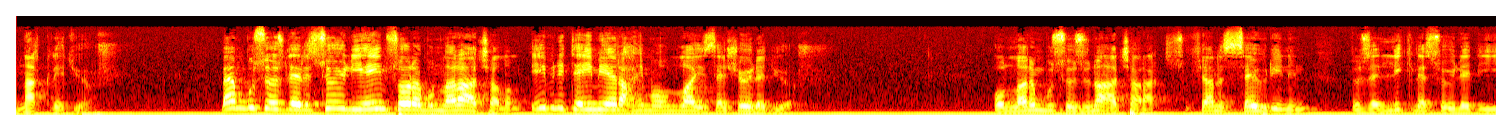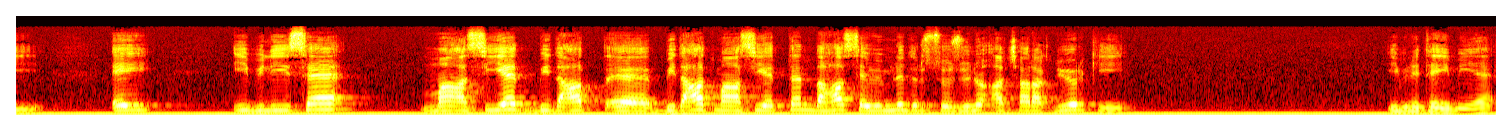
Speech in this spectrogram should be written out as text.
naklediyor. Ben bu sözleri söyleyeyim sonra bunları açalım. İbn Teymiye rahimehullah ise şöyle diyor. Onların bu sözünü açarak Sufyan-ı Sevri'nin özellikle söylediği ey iblise masiyet bid'at e, bid'at masiyetten daha sevimlidir sözünü açarak diyor ki İbn Teymiye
